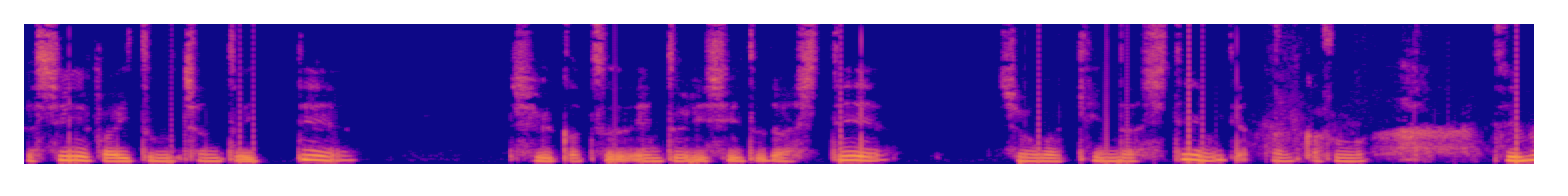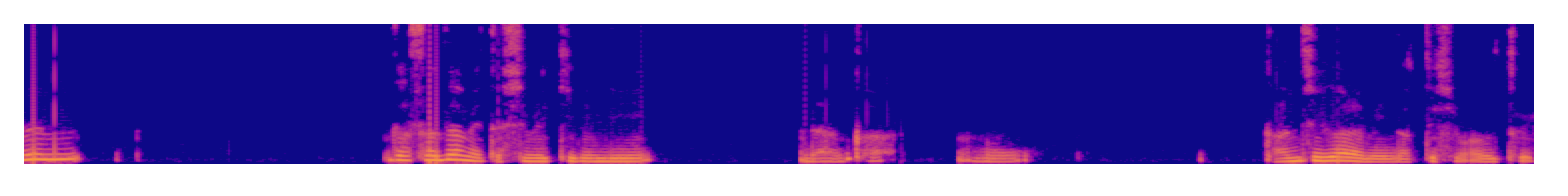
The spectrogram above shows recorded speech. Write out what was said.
だし、バイトもちゃんと行って、就活エントリーシート出して、奨学金出して、みたいな。なんかその、自分が定めた締め切りになんか、もう、がんじがらめになってしまうという。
